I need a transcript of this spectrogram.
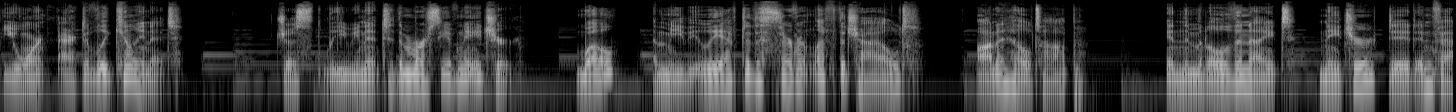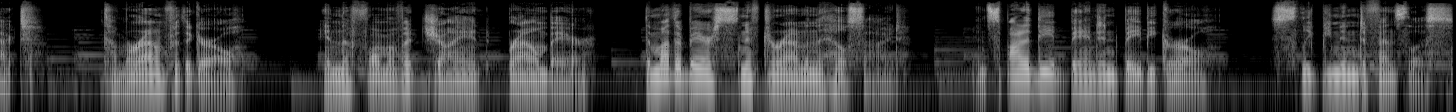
you weren't actively killing it, just leaving it to the mercy of nature. Well, immediately after the servant left the child, on a hilltop, in the middle of the night, nature did, in fact, come around for the girl in the form of a giant brown bear. The mother bear sniffed around on the hillside and spotted the abandoned baby girl, sleeping and defenseless,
